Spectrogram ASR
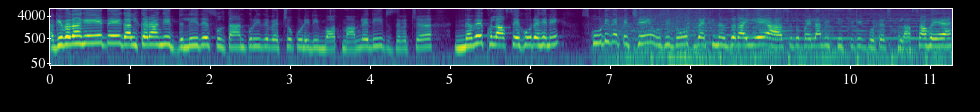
ਅੱਗੇ ਵਧਾਂਗੇ ਤੇ ਗੱਲ ਕਰਾਂਗੇ ਦਿੱਲੀ ਦੇ ਸੁਲਤਾਨਪੁਰੀ ਦੇ ਵਿੱਚ ਕੁੜੀ ਦੀ ਮੌਤ ਮਾਮਲੇ ਦੀ, ਜਿਸ ਦੇ ਵਿੱਚ ਨਵੇਂ ਖੁਲਾਸੇ ਹੋ ਰਹੇ ਨੇ। ਸਕੂਟੀ ਦੇ ਪਿੱਛੇ ਉਸਦੀ ਦੋਸਤ ਬੈਠੀ ਨਜ਼ਰ ਆਈ ਹੈ। ਹਾਦਸੇ ਤੋਂ ਪਹਿਲਾਂ ਦੀ ਸੀਸੀਟੀਵੀ ਫੁਟੇਜ ਖੁਲਾਸਾ ਹੋਇਆ ਹੈ।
